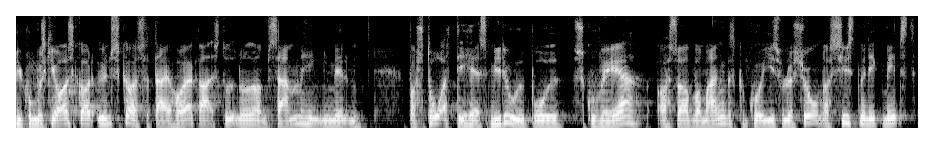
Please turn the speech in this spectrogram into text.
Vi kunne måske også godt ønske os, at der i højere grad stod noget om sammenhæng imellem, hvor stort det her smitteudbrud skulle være, og så hvor mange, der skulle gå i isolation. Og sidst men ikke mindst,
